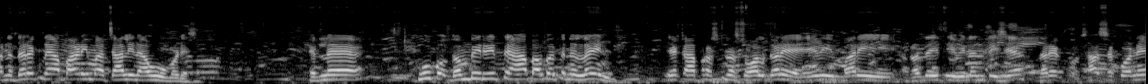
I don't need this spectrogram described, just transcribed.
અને દરેકને આ પાણીમાં ચાલીને આવવું પડે છે. એટલે ખૂબ ગંભીર રીતે આ બાબતને લઈને એક આ પ્રશ્ન સોલ્વ કરે એવી મારી હૃદયથી વિનંતી છે દરેક શાસકોને,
